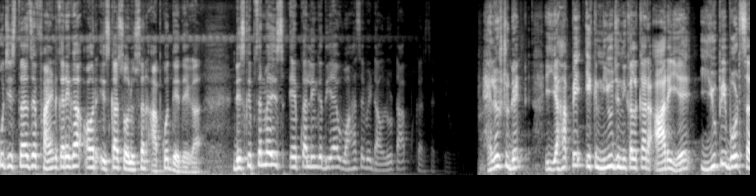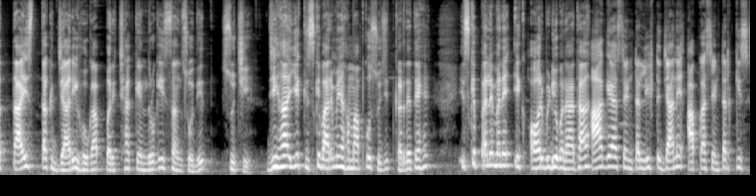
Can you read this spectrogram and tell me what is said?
कुछ इस तरह से फाइंड करेगा और इसका सॉल्यूशन आपको दे देगा। डिस्क्रिप्शन में इस ऐप का लिंक दिया है, वहाँ से भी डाउनलोड आप कर सकते हैं। हेलो स्टूडेंट, यहाँ पे एक न्यूज़ निकल कर आ रही है। यूपी बोर्ड 27 तक जारी होगा परीक्षा केंद्रों की संशोधित सूची। जी हाँ ये किसके बारे में हम आपको सूचित कर देते हैं? इसके पहले मैंने एक और वीडियो बनाया था। आ गया सेंटर लिस्ट जाने आपका सेंटर किस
